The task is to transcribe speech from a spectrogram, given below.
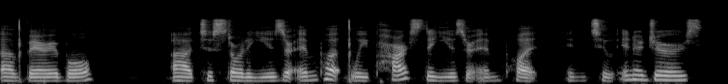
a variable uh, to store the user input, we parse the user input into integers.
